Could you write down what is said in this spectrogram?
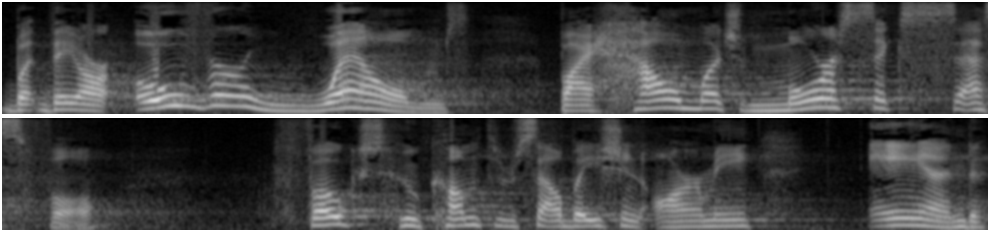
But they are overwhelmed by how much more successful folks who come through Salvation Army and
